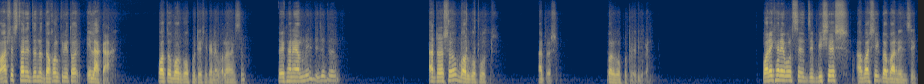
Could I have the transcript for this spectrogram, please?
বাসস্থানের জন্য দখলকৃত এলাকা। কত বর্গ ফুটে সেখানে বলা হয়েছে। তো এখানে আমি আঠারোশো বর্গ ফুট, আঠারোশো বর্গ ফুট এরিয়া পরে এখানে বলছে যে বিশেষ আবাসিক বা বাণিজ্যিক।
